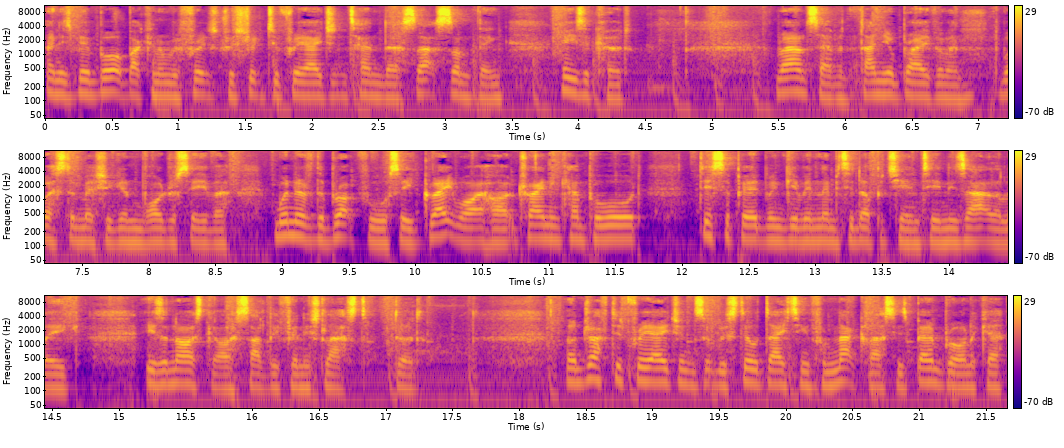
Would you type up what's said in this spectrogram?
and he's been brought back in a restricted free agent tender, so that's something. He's a cud. Round 7, Daniel Braverman, Western Michigan wide receiver, winner of the Brock Forsey Great White Heart Training Camp Award, disappeared when given limited opportunity and he's out of the league. He's a nice guy, sadly finished last. Dud. Undrafted free agents that we're still dating from that class is Ben Braunecker.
